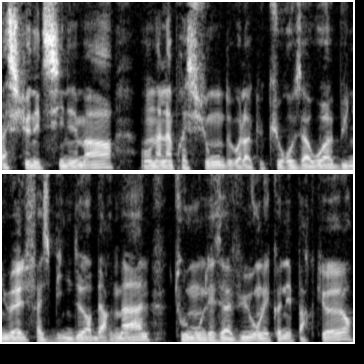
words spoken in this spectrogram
passionné de cinéma. On a l'impression de voilà que Kurosawa, Buñuel, Fassbinder, Bergman, tout le monde les a vus, on les connaît par cœur.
